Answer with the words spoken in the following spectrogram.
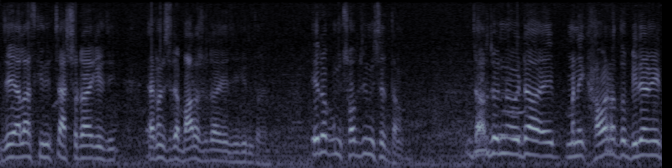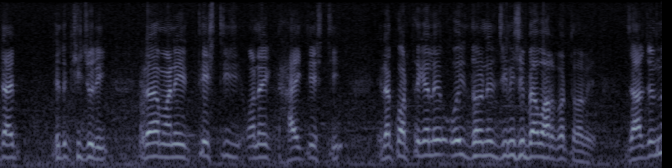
যে এলাচ কিনি, চারশো টাকা কেজি, এখন সেটা বারোশো টাকা কেজি কিনতে হয়। এরকম সব জিনিসের দাম। যার জন্য ওইটা মানে খাওয়াটা তো বিরিয়ানি টাইপ যেহেতু খিচুড়ি, এটা মানে টেস্টি অনেক হাই টেস্টি এটা করতে গেলে ওই ধরনের জিনিসই ব্যবহার করতে হবে, যার জন্য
